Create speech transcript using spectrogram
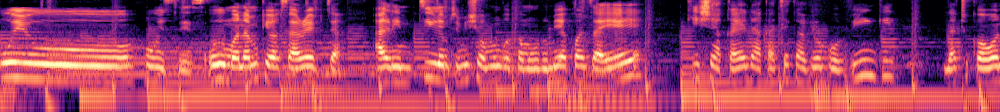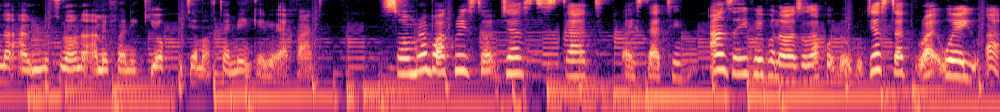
Huyu who is this? Huyu mwanamke wa sarepta alimtii yule mtumishi wa mungu akamhudumia kwanza yeye kisha akaenda akateka vyombo vingi na tukaona tunaona amefanikiwa kupitia mafuta mengi aliyoyapata so mrembo wa just start by starting. Anza hivyo hivyo na wazo lako dogo. Just start right where you are.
